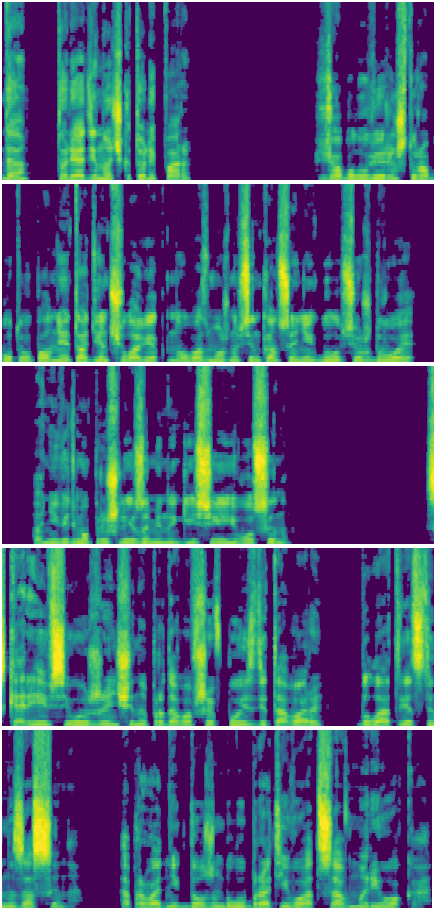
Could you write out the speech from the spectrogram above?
Да, то ли одиночка, то ли пара. Я был уверен, что работу выполняет один человек, но, возможно, в Синкансене их было все же двое. Они, видимо, пришли за Минегиси и его сыном. Скорее всего, женщина, продававшая в поезде товары, была ответственна за сына, а проводник должен был убрать его отца в Мариока.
